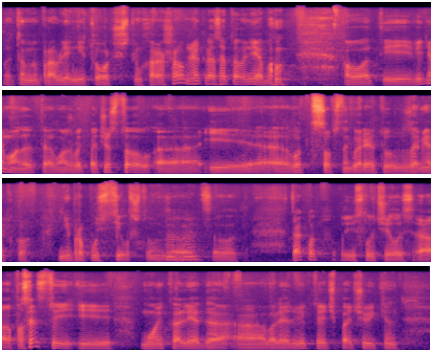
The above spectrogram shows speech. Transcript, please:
в этом направлении творческим хорошо, у меня как раз этого не было. Вот, и, видимо, он это, может быть, почувствовал, а, и а, вот, собственно говоря, эту заметку не пропустил, что называется. Угу. Вот. Так вот и случилось. А впоследствии и мой коллега а, Валерий Викторович Почуйкин а,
